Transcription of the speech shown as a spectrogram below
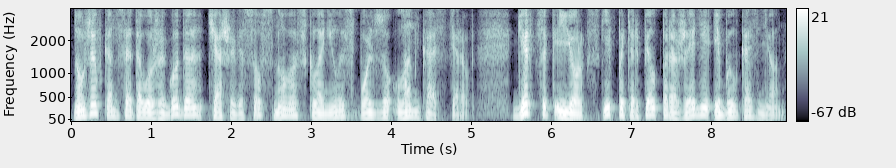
но уже в конце того же года чаша весов снова склонилась в пользу Ланкастеров. Герцог Йоркский потерпел поражение и был казнен.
